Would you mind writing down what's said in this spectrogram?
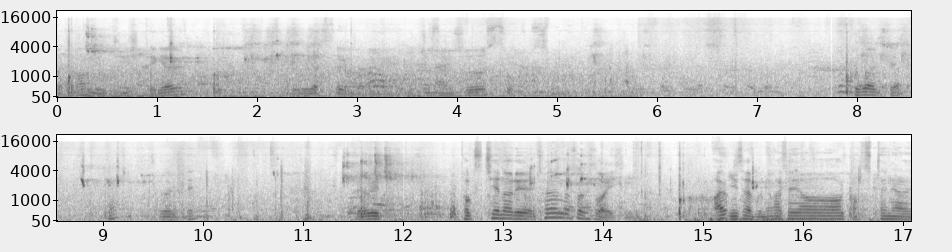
왕서정 윤중식 대결 잘 올렸어요. 네, 선수 스트로크 좋습니다. 그거 해주세요. 어? 그거 해주세요. 여기 덕스 채널에 천연덕 선수 와 있습니다. 아유, 인사분 안녕하세요. 덕스테널의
